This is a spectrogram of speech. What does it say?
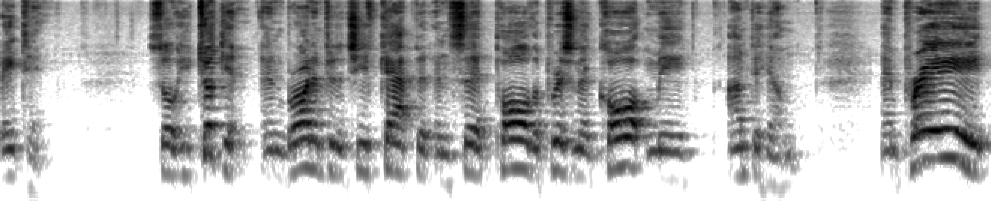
18. So he took him and brought him to the chief captain and said, Paul the prisoner called me unto him and prayed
